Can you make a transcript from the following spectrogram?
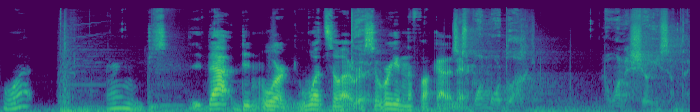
What? Just- That didn't work whatsoever, so we're getting the fuck out of there. Just one more block. I want to show you something.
